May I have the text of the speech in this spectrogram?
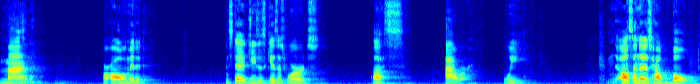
mine are all omitted. Instead, Jesus gives us words us, our, we. Also, notice how bold,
